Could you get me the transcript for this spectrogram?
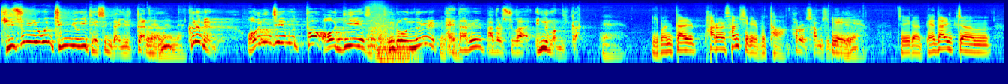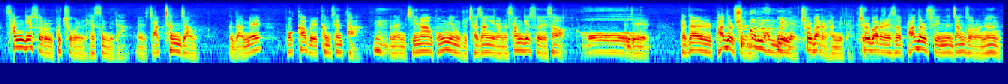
기술력은 증명이 됐습니다. 일단은. 네네네. 그러면 언제부터 어디에서 드론을 배달을 받을 수가 있는 겁니까? 네. 이번 달 8월 30일부터 8월 30일. 예, 예. 저희가 배달점 3개소를 구축을 했습니다. 예, 작천정, 그다음에 복합 웰컴 센터, 그다음에 진화 공영 주차장이라는 3개소에서 오. 이제 배달을 받을 수 출발을 있는, 하는 거예요? 예, 예, 출발을 합니다. 출발을 해서 받을 수 있는 장소로는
